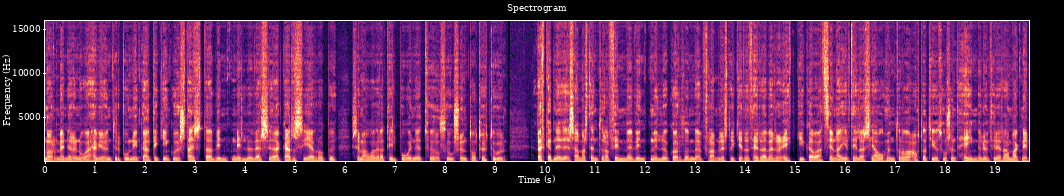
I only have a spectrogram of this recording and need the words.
Normen eru nú að hefja undirbúninga byggingu stærsta vindmillu vers eða gars í Evrópu sem á að vera tilbúinni 2020. Verkefnið samastendur af fimm vindmillu görðum, framleistu geta þeirra verður 1 gigawatt sem nægir til að sjá 180.000 heimilum fyrir ramagnir.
